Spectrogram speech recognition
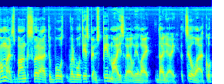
Komercbankas varētu būt varbūt iespējams pirmā izvēle lielai daļai cilvēku.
